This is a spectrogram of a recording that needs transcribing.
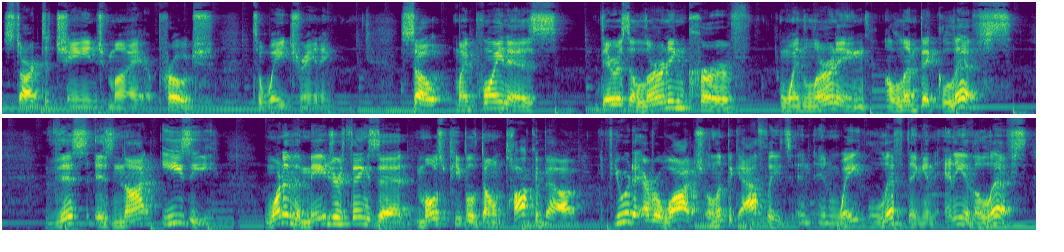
start to change my approach to weight training. So, my point is there is a learning curve when learning Olympic lifts. This is not easy. One of the major things that most people don't talk about, if you were to ever watch Olympic athletes in, in weight lifting in any of the lifts,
